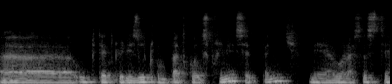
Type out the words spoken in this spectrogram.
Euh, ou peut-être que les autres l'ont pas trop exprimé, cette panique. Mais euh, voilà, ça c'était.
